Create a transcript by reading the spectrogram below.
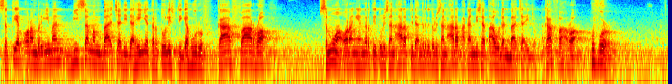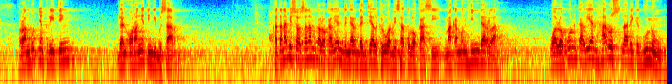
Setiap orang beriman bisa membaca di dahinya tertulis tiga huruf. Kafara semua orang yang ngerti tulisan Arab tidak ngerti tulisan Arab akan bisa tahu dan baca itu. Kafara, kufur. Rambutnya keriting dan orangnya tinggi besar. Kata Nabi SAW kalau kalian dengar Dajjal keluar di satu lokasi maka menghindarlah. Walaupun kalian harus lari ke gunung.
